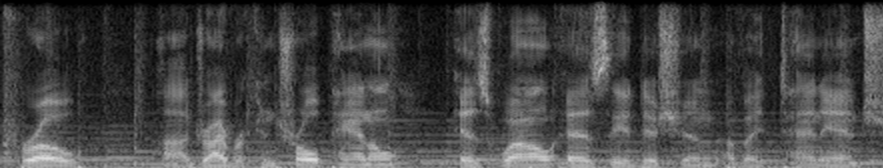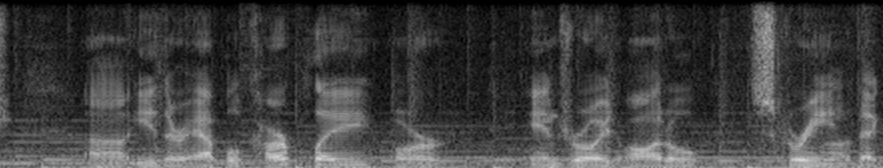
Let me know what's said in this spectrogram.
Pro uh, driver control panel as well as the addition of a 10 inch uh, either Apple CarPlay or Android Auto screen uh, that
